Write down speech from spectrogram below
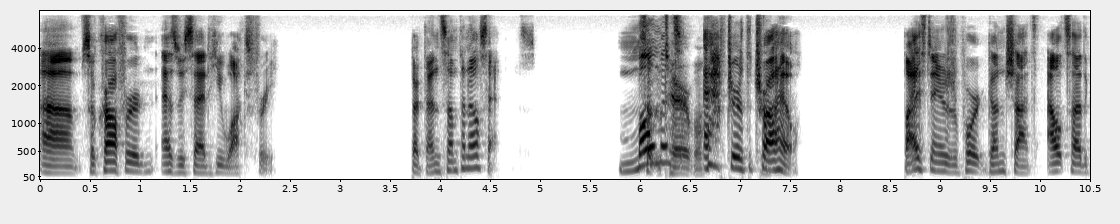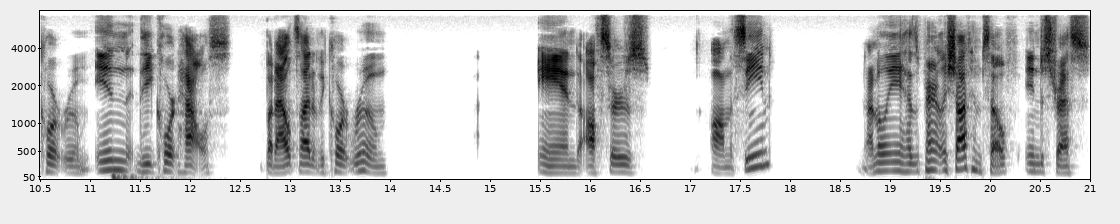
Um, so Crawford, as we said, he walks free. But then something else happens. Moments after the trial, bystanders report gunshots outside the courtroom in the courthouse, but outside of the courtroom. And officers on the scene, Nunnally has apparently shot himself in distress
